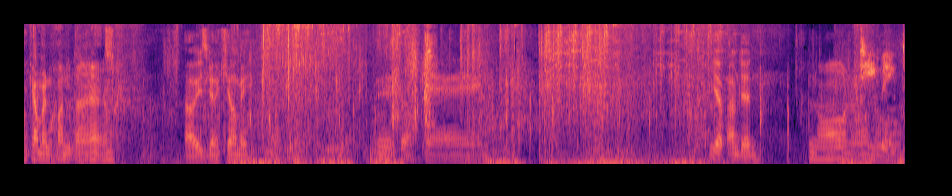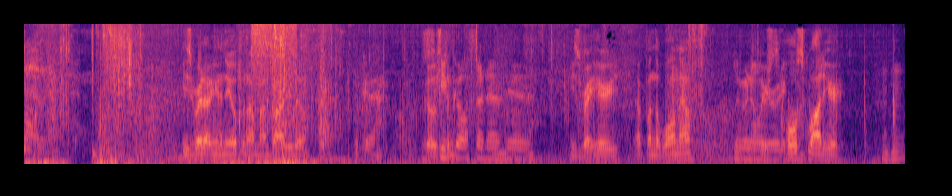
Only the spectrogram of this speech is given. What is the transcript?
Supply drop. Incoming fun time. Oh, he's gonna kill me. It's okay. Yep, I'm dead. No, no, Teammate no. down. He's right out here in the open on my body, though. Okay. Just Ghost keep him. ghosting him. Yeah. He's right here, up on the wall now. Let me know There's you're a ready. whole squad here. Mm-hmm.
